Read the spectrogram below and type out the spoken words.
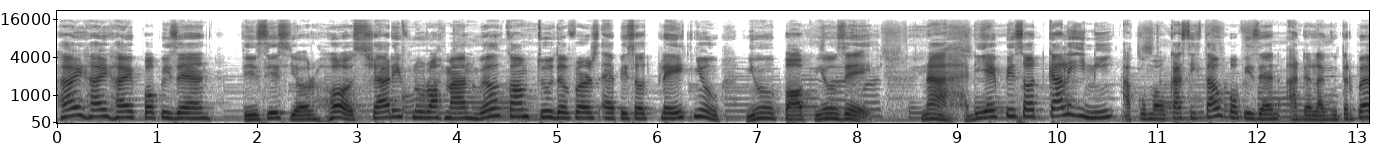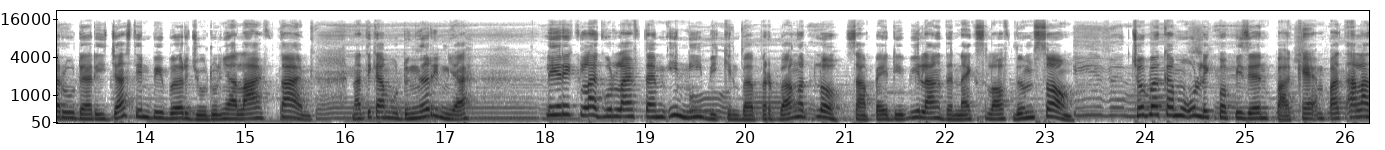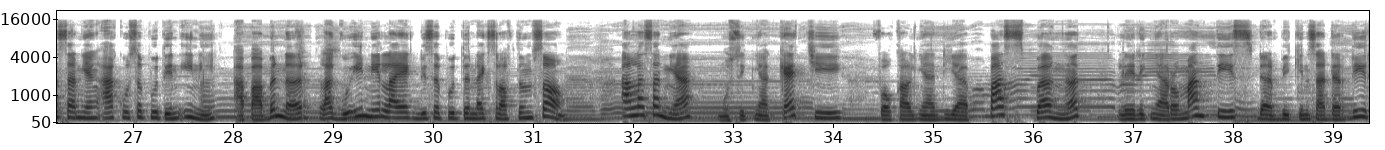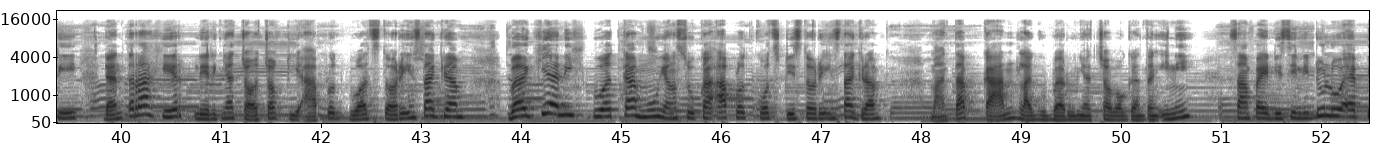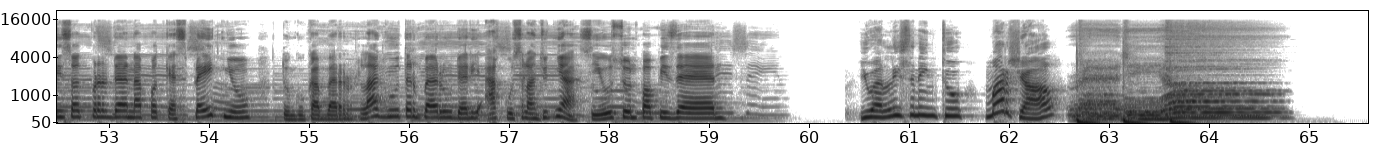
Hai hai hai Popizen This is your host Sharif Nur Rahman Welcome to the first episode Play New New Pop Music. Nah di episode kali ini Aku mau kasih tahu Popizen Ada lagu terbaru dari Justin Bieber Judulnya Lifetime. Nanti kamu dengerin ya. Lirik lagu Lifetime ini bikin baper banget loh Sampai dibilang the next love them song Coba kamu ulik Popizen pakai empat alasan yang aku sebutin ini. Apa bener lagu ini layak disebut the next love them song? Alasannya, musiknya catchy, vokalnya dia pas banget, liriknya romantis dan bikin sadar diri, dan terakhir liriknya cocok di-upload buat story Instagram. Bagian nih buat kamu yang suka upload quotes di story Instagram. Mantap kan lagu barunya cowok ganteng ini? Sampai di sini dulu episode perdana podcast Play It New. Tunggu kabar lagu terbaru dari aku selanjutnya. See you soon Poppy Zen. You are listening to Marshall Radio.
